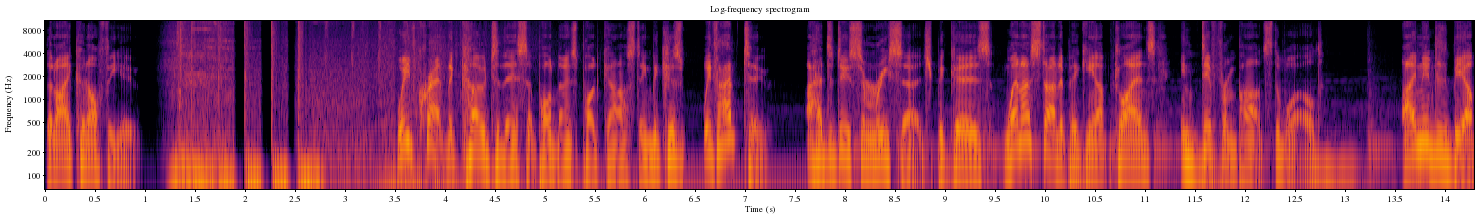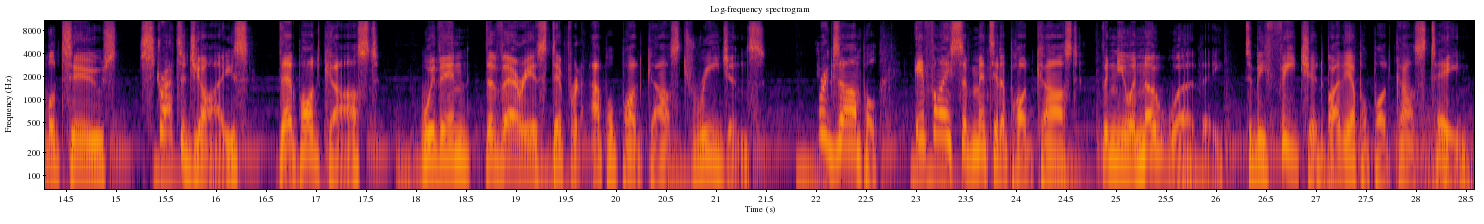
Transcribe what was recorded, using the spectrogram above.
that I can offer you. We've cracked the code to this at Podknows Podcasting because we've had to. I had to do some research because when I started picking up clients in different parts of the world, I needed to be able to strategize their podcast within the various different Apple Podcast regions. For example, if I submitted a podcast for New and Noteworthy to be featured by the Apple Podcast team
